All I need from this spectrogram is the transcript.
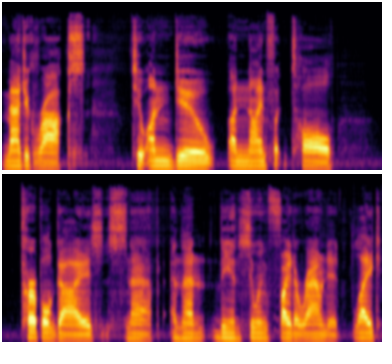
magic rocks to undo a nine foot tall purple guy's snap and then the ensuing fight around it. Like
